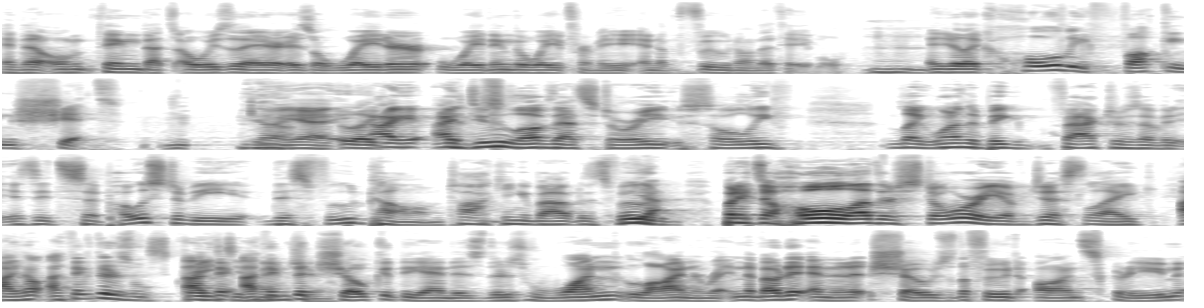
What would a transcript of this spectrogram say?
And the only thing that's always there is a waiter waiting to wait for me and a food on the table. Mm-hmm. And you're like, holy fucking shit. No, yeah, Like, I, I do love that story solely. Like one of the big factors of it is it's supposed to be this food column talking about this food, Yeah. but it's a whole other story of just like I don't. I think there's. I think, I think the joke at the end is there's one line written about it, and then it shows the food on screen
